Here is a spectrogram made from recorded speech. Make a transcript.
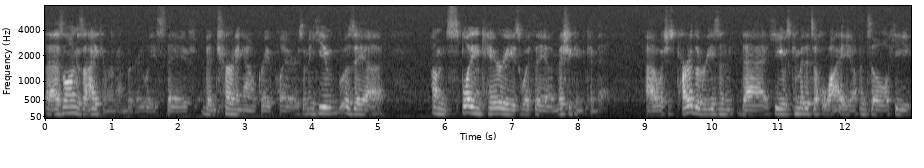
as long as I can remember, at least, they've been churning out great players. I mean, he was a uh, um, splitting carries with a, a Michigan commit uh, which is part of the reason that he was committed to Hawaii up until he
